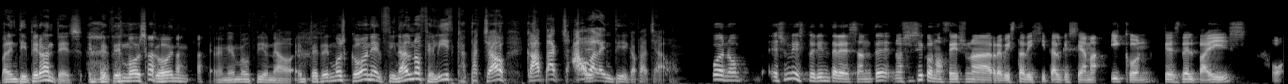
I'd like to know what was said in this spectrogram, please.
Valentín. Pero antes, empecemos con... Me he emocionado. Empecemos con el final no feliz. Capachao, capachao, Valentín, capachao. Bueno, es una historia interesante. No sé si conocéis una revista digital que se llama Icon, que es del país, o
